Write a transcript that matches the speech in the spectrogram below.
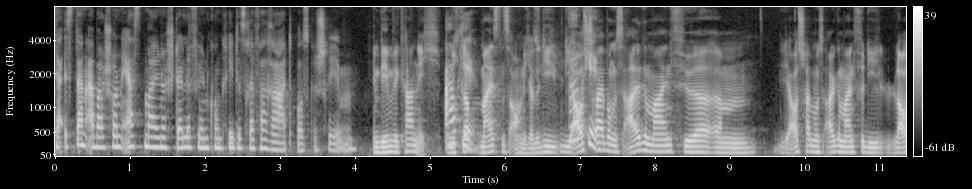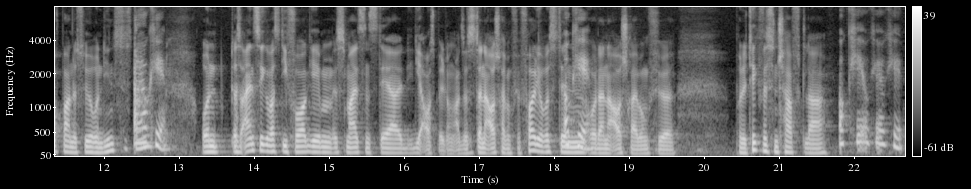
Da ist dann aber schon erstmal eine Stelle für ein konkretes Referat ausgeschrieben. Im BMWK nicht. Und Ah, ich okay. glaube meistens auch nicht. Also die, die Ah, okay. Ausschreibung ist allgemein für ähm, die Ausschreibung ist allgemein für die Laufbahn des höheren Dienstes. dann. Ah, okay. Und das Einzige, was die vorgeben, ist meistens der, die, Ausbildung. Also es ist dann eine Ausschreibung für Volljuristinnen Okay. oder eine Ausschreibung für Politikwissenschaftler. Okay, okay, okay.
